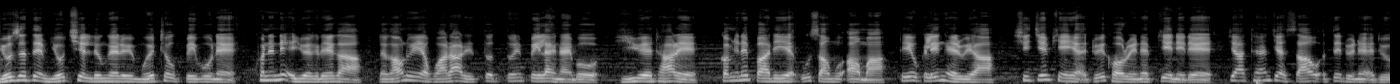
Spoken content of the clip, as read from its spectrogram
မျိုးဆက်တဲ့မျိုးချစ်လူငယ်တွေမွေးထုတ်ပေးဖို့နဲ့9နှစ်အရွယ်ကလေးက၎င်းတို့ရဲ့ဝါဒတွေသွတ်သွင်းပေးလိုက်နိုင်ဖို့ရည်ရွယ်ထားတဲ့ ကွန်မြူနစ်ပါတီရဲ့ဦးဆောင်မှုအောက်မှာတရုတ်ကလေးငယ်တွေဟာရှီကျင်းဖြင်ရဲ့အတွေးခေါ်တွေနဲ့ပြည့်နေတဲ့ပြဋ္ဌာန်းချက်စာအုပ်အသစ်တွေနဲ့အတူ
